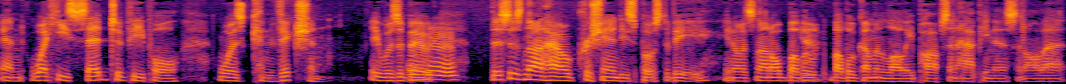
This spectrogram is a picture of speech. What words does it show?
and what he said to people was conviction. It was about mm-hmm. This is not how Christianity is supposed to be. You know, it's not all bubble yeah. bubble gum and lollipops and happiness and all that.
